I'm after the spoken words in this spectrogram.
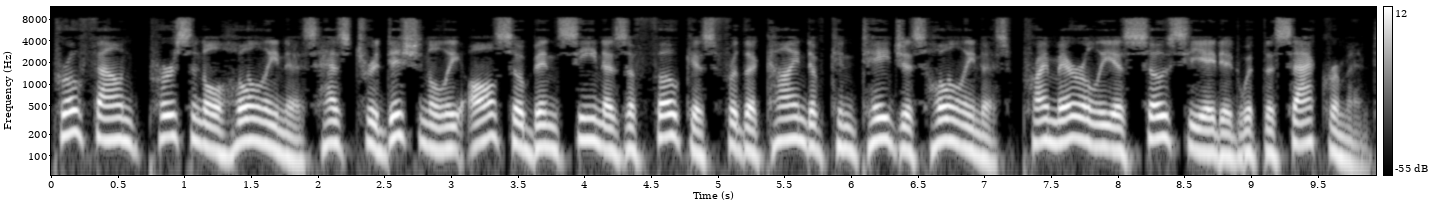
Profound personal holiness has traditionally also been seen as a focus for the kind of contagious holiness primarily associated with the sacrament.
